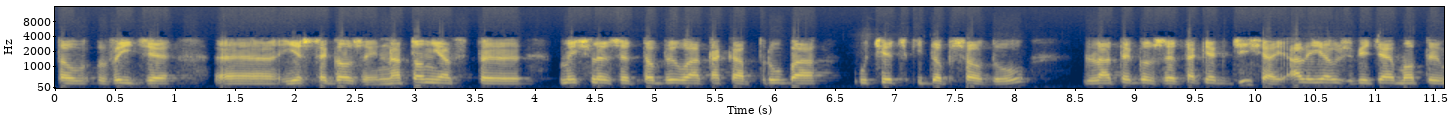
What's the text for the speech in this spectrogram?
to wyjdzie e, jeszcze gorzej. Natomiast e, myślę, że to była taka próba ucieczki do przodu, dlatego że tak jak dzisiaj, ale ja już wiedziałem o tym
